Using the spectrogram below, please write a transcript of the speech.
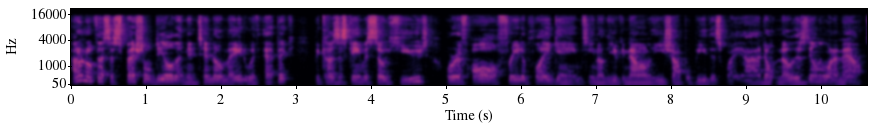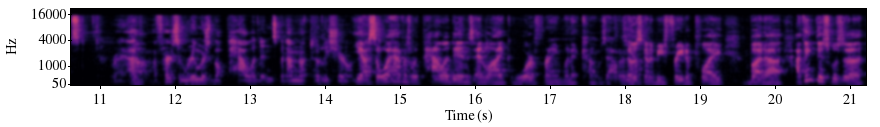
I don't know if that's a special deal that Nintendo made with Epic because this game is so huge, or if all free to play games, you know, that you can download on the eShop will be this way. I don't know. This is the only one announced. Right. I've, um, I've, heard some rumors about Paladins, but I'm not totally sure on yeah, that. Yeah. So what happens with Paladins and like Warframe when it comes out? Are yeah. those going to be free to play? But uh, I think this was a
